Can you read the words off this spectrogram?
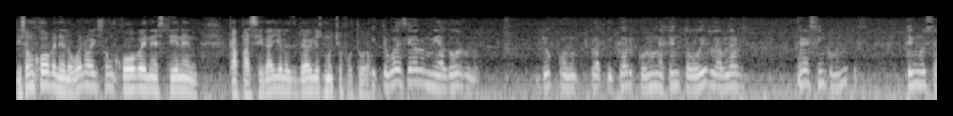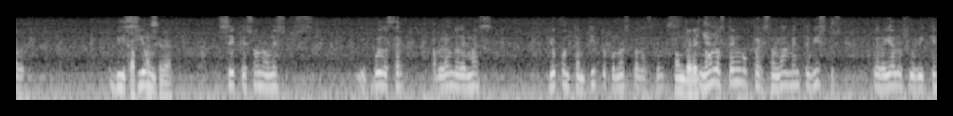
Y son jóvenes, lo bueno es son jóvenes, tienen capacidad, yo les veo a ellos mucho futuro. Y te voy a decir algo en mi adorno. Yo con platicar con una gente, oírle hablar tres, cinco minutos, tengo esa visión. Capacidad. Sé que son honestos y puedo estar hablando de más. Yo con tantito conozco a las gentes. Son derechos. No los tengo personalmente vistos, pero ya los ubiqué.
